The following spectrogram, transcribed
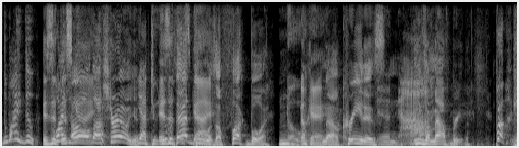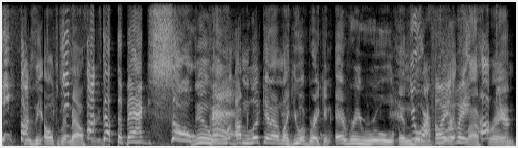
The white dude. Is it white this guy? Oh, the Australia. Yeah, dude. Is it That this guy? dude was a fuck boy. no? Okay. No, Creed is. Yeah, nah. He's a mouth breather. Bro. He fucked. the ultimate he mouth fucked up the bag so Dude, bad. I'm looking at him like you are breaking every rule in you the are book, fucking my up your friend.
